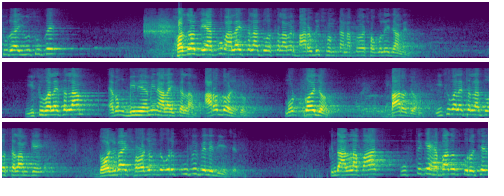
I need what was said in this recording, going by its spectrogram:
সুরা ইউসুফে। হজরত ইয়াকুব আলাই সাল্লামের বারোটি সন্তান, আপনারা সকলেই জানেন। ইউসুফ আলাইসাল্লাম এবং বিনিয়ামিন আলাইসাল্লাম আরও জন, মোট কয়জন? বারো জন। ইসুফ আলাইসাল্লাহামকে দশ ভাই ষড়যন্ত্র করে কূপে ফেলে দিয়েছেন। কিন্তু আল্লাহ পাক কূপ থেকে হেফাজত করেছেন,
